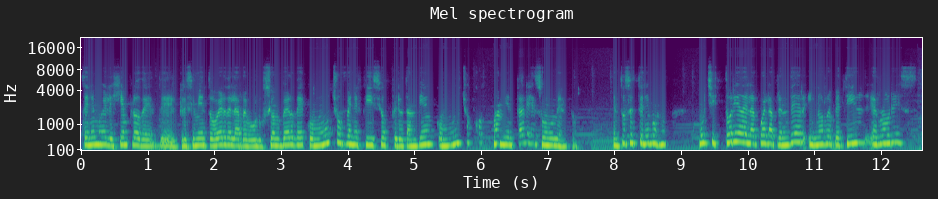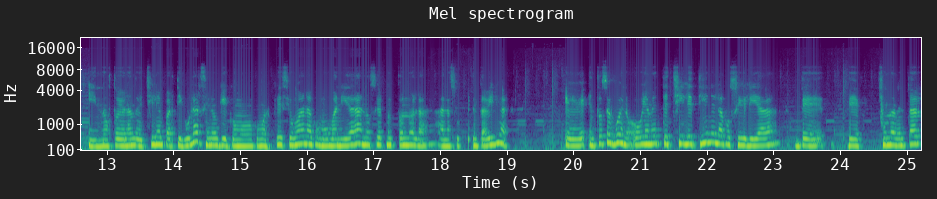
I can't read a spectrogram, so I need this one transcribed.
tenemos el ejemplo del crecimiento verde, la revolución verde, con muchos beneficios, pero también con muchos costos ambientales en su momento. Entonces tenemos mucha historia de la cual aprender y no repetir errores. Y no estoy hablando de Chile en particular, sino que como, como especie humana, como humanidad, ¿no es cierto?, en torno a la, sustentabilidad. Eh, entonces, bueno, obviamente Chile tiene la posibilidad de, fundamentar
